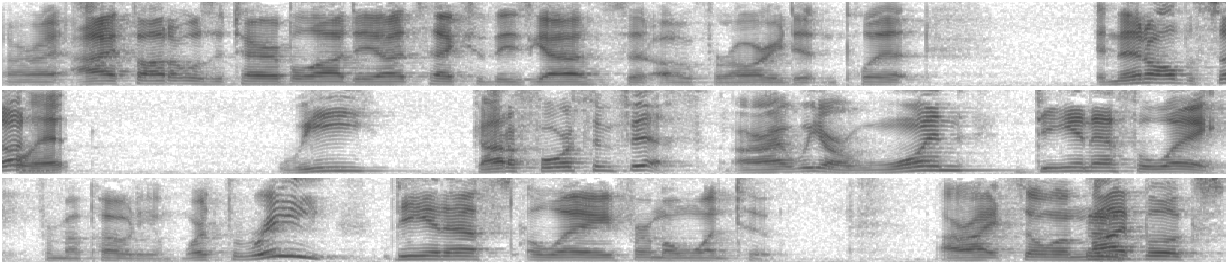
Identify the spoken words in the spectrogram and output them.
All right, I thought it was a terrible idea. I texted these guys and said, "Oh, Ferrari didn't pit." And then all of a sudden, Split. we got a fourth and fifth. All right, we are one DNF away from a podium. We're three DNFs away from a one-two. All right, so in my hmm. books,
